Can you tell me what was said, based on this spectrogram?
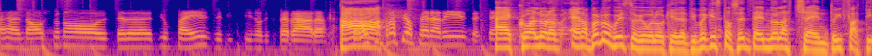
Eh, no, sono del- di un paese vicino di Ferrara. Ah. Però sono proprio ferrarese. cioè, Ecco, allora era proprio questo che volevo chiederti perché sto sentendo l'accento. Infatti,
